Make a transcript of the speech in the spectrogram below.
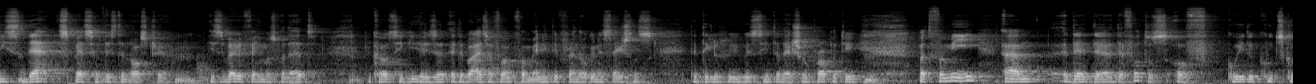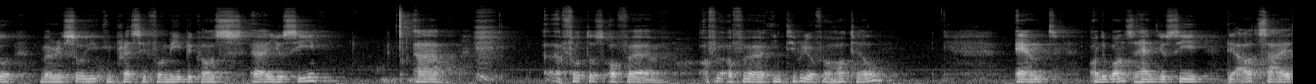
he's that specialist in Austria. Mm. He's very famous for that because he is an advisor for, for many different organizations that deal with, intellectual property. Mm. But for me, um, the, the, the photos of Guido Kucsko were so impressive for me because uh, you see uh, uh photos of a of, a, of a interior of a hotel and on the one hand you see the outside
